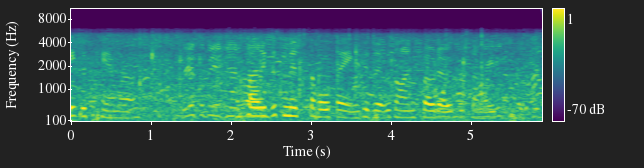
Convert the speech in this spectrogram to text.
hate this camera. I totally just missed the whole thing because it was on photo for some reason.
